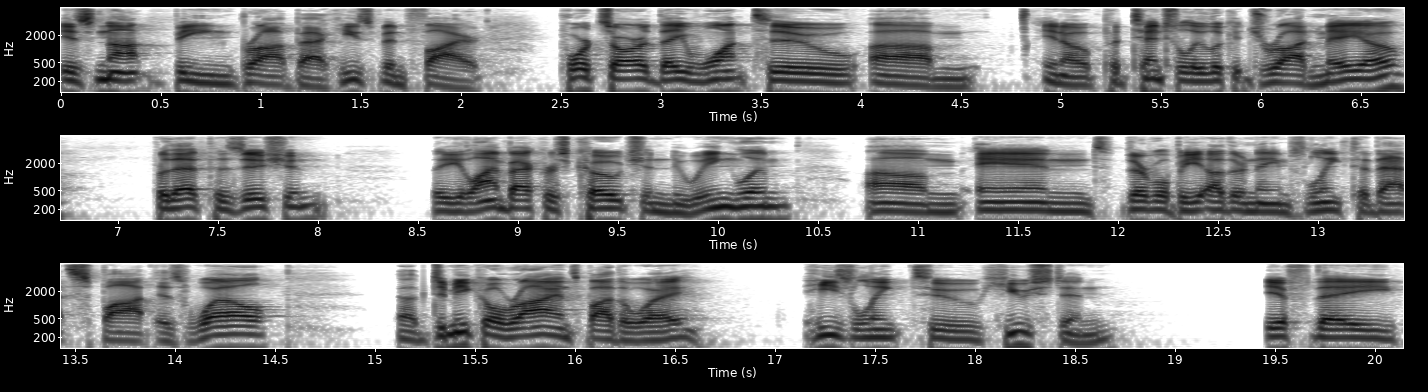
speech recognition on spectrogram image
is not being brought back. He's been fired. Ports are they want to um, you know, potentially look at Jerod Mayo for that position, the linebackers coach in New England, um, and there will be other names linked to that spot as well. Uh, DeMeco Ryans, by the way, he's linked to Houston if they,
